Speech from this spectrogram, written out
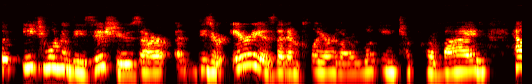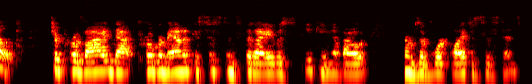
But each one of these issues are uh, these are areas that employers are looking to provide help to provide that programmatic assistance that I was speaking about in terms of work life assistance.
